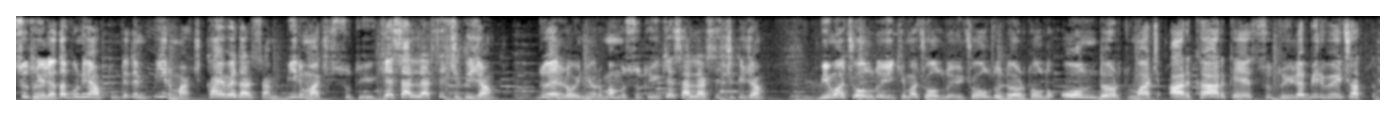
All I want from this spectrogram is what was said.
Sutu'yla da bunu yaptım. Dedim bir maç kaybedersem bir maç Sutu'yu keserlerse çıkacağım. Duello oynuyorum ama Sutu'yu keserlerse çıkacağım. Bir maç oldu, iki maç oldu, 3 oldu, 4 oldu. 14 maç arka arkaya Sutu'yla 1 ve 3 attım.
